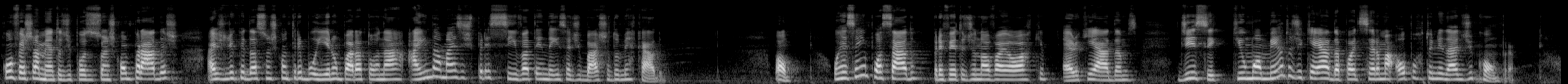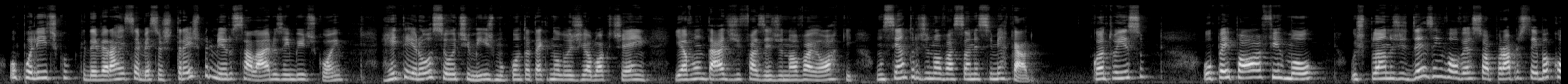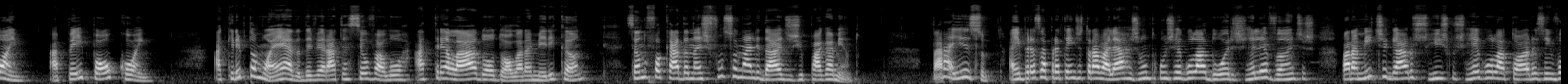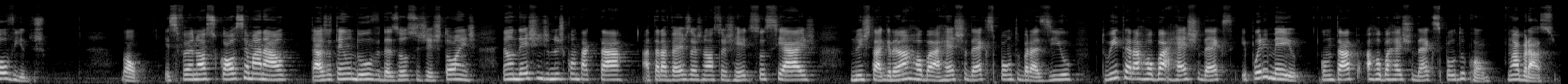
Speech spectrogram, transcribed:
Com o fechamento de posições compradas, as liquidações contribuíram para tornar ainda mais expressiva a tendência de baixa do mercado. Bom, o recém-empossado prefeito de Nova York, Eric Adams, disse que o momento de queda pode ser uma oportunidade de compra. O político, que deverá receber seus três primeiros salários em Bitcoin, reiterou seu otimismo quanto à tecnologia blockchain e a vontade de fazer de Nova York um centro de inovação nesse mercado. Quanto isso, o PayPal afirmou os planos de desenvolver sua própria stablecoin, a PayPal Coin. A criptomoeda deverá ter seu valor atrelado ao dólar americano sendo focada nas funcionalidades de pagamento. Para isso, a empresa pretende trabalhar junto com os reguladores relevantes para mitigar os riscos regulatórios envolvidos. Bom, esse foi o nosso call semanal. Caso tenham dúvidas ou sugestões, não deixem de nos contactar através das nossas redes sociais, no Instagram, arroba hashdex.brasil, Twitter, arroba hashdex e por e-mail, contato arroba hashdex.com. Um abraço!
